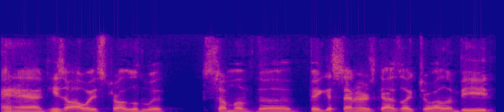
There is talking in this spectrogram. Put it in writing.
and he's always struggled with some of the biggest centers, guys like Joel Embiid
